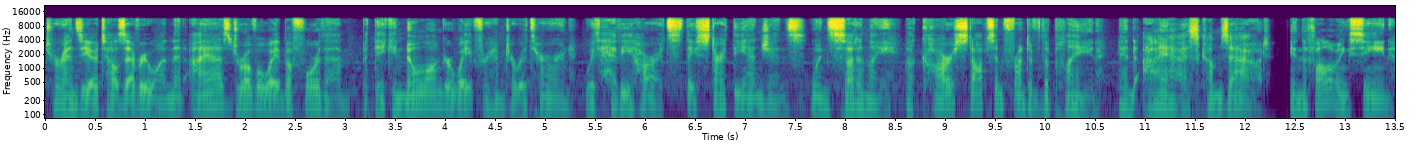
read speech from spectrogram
Terenzio tells everyone that Ayaz drove away before them, but they can no longer wait for him to return. With heavy hearts, they start the engines, when suddenly, a car stops in front of the plane, and Ayaz comes out. In the following scene,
